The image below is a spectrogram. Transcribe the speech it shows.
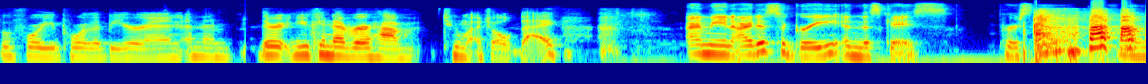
before you pour the beer in, and then there you can never have too much Old Bay. I mean, I disagree in this case, Um,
